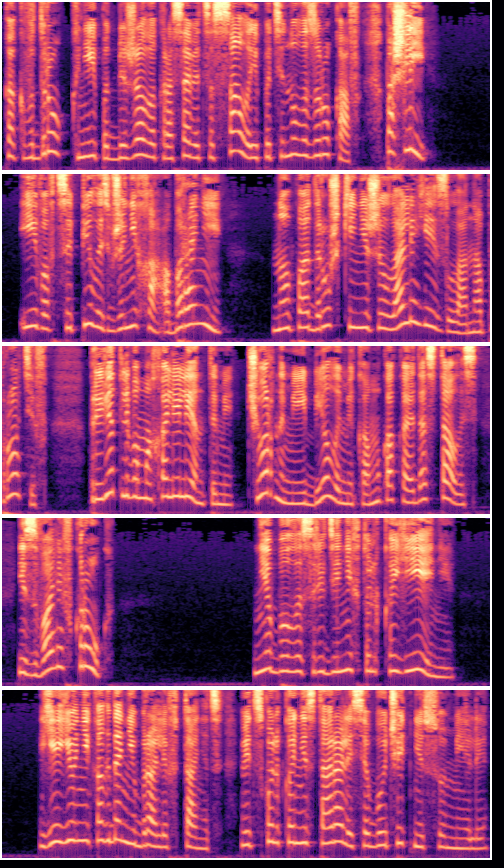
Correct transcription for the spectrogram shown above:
Как вдруг к ней подбежала красавица Сала и потянула за рукав. «Пошли!» Ива вцепилась в жениха. «Оборони!» Но подружки не желали ей зла, напротив. Приветливо махали лентами, черными и белыми, кому какая досталась, и звали в круг. Не было среди них только Ени. Ее никогда не брали в танец, ведь сколько ни старались, обучить не сумели.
